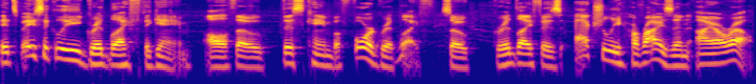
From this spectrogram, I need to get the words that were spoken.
It's basically Grid Life the game, although this came before Grid Life, so Grid Life is actually Horizon IRL,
